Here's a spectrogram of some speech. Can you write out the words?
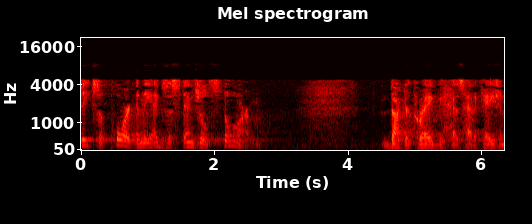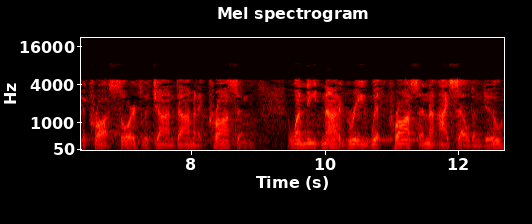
seeks support in the existential storm. Dr. Craig has had occasion to cross swords with John Dominic Crossan one need not agree with Crossan, I seldom do,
